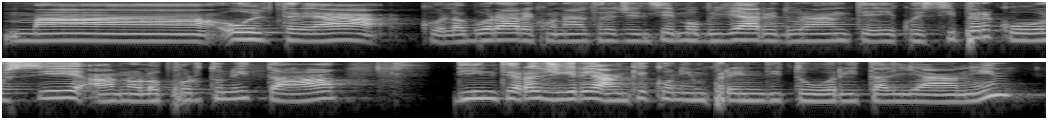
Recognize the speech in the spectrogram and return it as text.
ma oltre a collaborare con altre agenzie immobiliari durante questi percorsi hanno l'opportunità di interagire anche con imprenditori italiani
